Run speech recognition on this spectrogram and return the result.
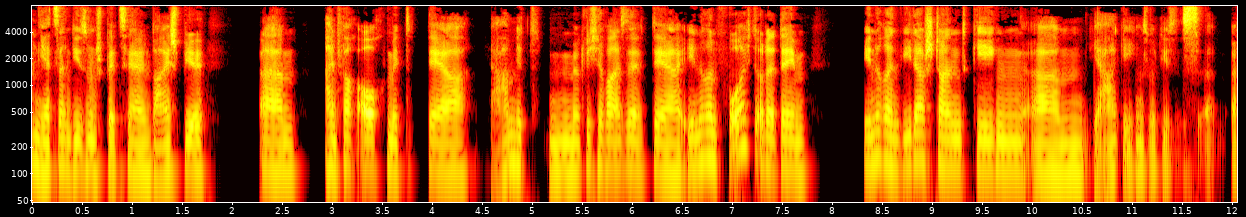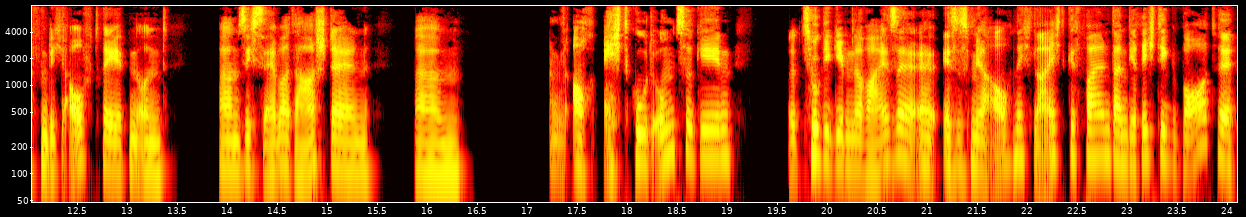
jetzt an diesem speziellen Beispiel ähm, einfach auch mit der, ja, mit möglicherweise der inneren Furcht oder dem inneren Widerstand gegen, ähm, ja, gegen so dieses äh, öffentlich Auftreten und ähm, sich selber darstellen, ähm, auch echt gut umzugehen. Äh, zugegebenerweise äh, ist es mir auch nicht leicht gefallen, dann die richtigen Worte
